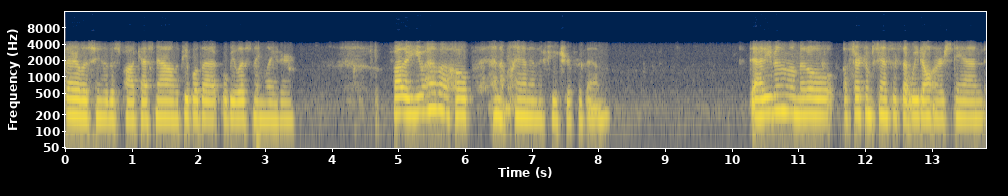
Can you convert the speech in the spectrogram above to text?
that are listening to this podcast now, and the people that will be listening later. Father, you have a hope and a plan in the future for them. Dad, even in the middle of circumstances that we don't understand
